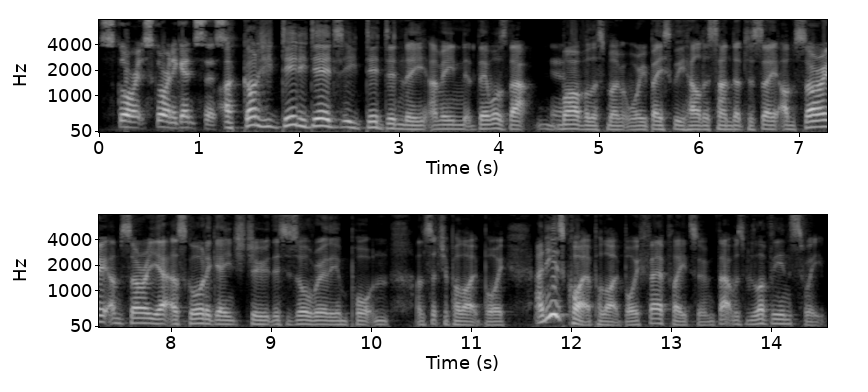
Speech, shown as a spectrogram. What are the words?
Score scoring against us. uh, God, he did, he did, he did, didn't he? I mean, there was that marvelous moment where he basically held his hand up to say, I'm sorry, I'm sorry, yeah, I scored against you. This is all really important. I'm such a polite boy. And he is quite a polite boy. Fair play to him. That was lovely and sweet.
